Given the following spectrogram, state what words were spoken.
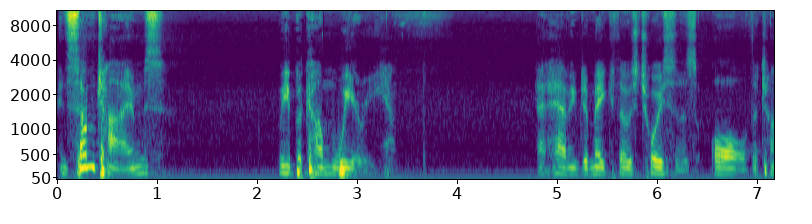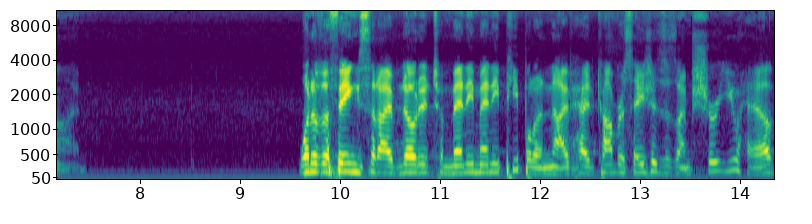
And sometimes we become weary at having to make those choices all the time. One of the things that I've noted to many, many people, and I've had conversations, as I'm sure you have,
